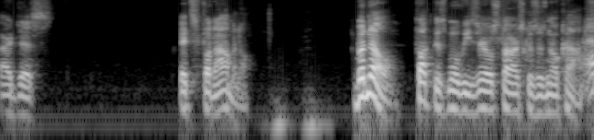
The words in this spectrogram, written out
are just it's phenomenal. But no, fuck this movie, zero stars because there's no cops. Uh,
